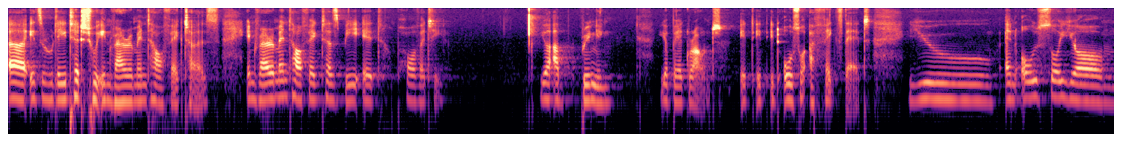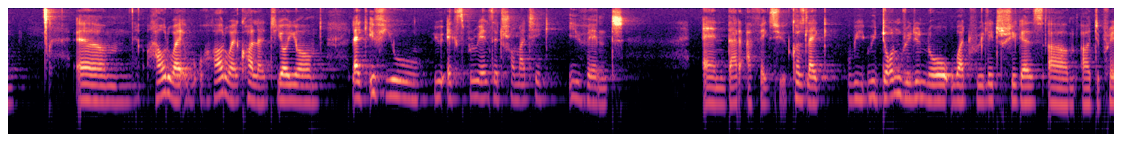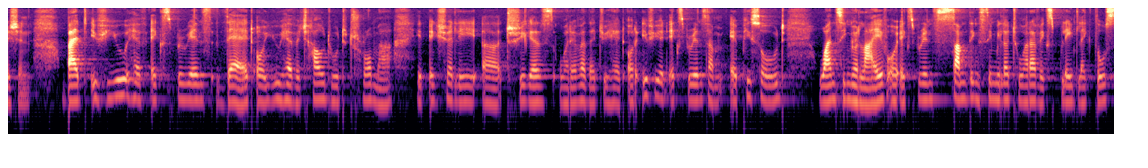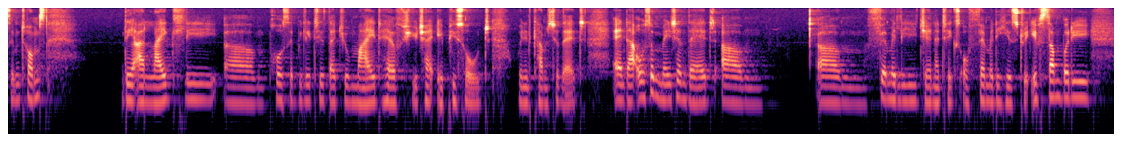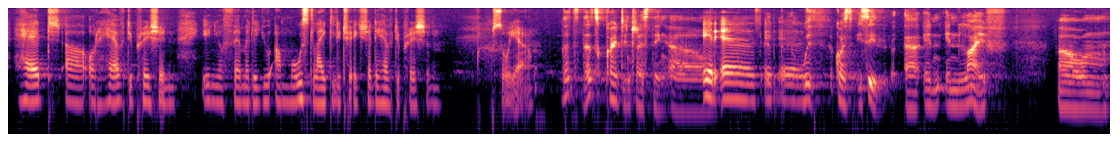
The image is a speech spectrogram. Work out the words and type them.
uh, it's related to environmental factors. Environmental factors, be it poverty, your upbringing, your background. It, it, it also affects that. You and also your um how do I how do I call it? Your your like if you you experience a traumatic event and that affects you because like we, we don't really know what really triggers um, depression but if you have experienced that or you have a childhood trauma it actually uh, triggers whatever that you had or if you had experienced some episode once in your life or experienced something similar to what i've explained like those symptoms there are likely um, possibilities that you might have future episode when it comes to that. And I also mentioned that um, um, family genetics or family history. If somebody had uh, or have depression in your family, you are most likely to actually have depression. So yeah, That's that's quite interesting. Um, it is. It is. with because you see uh, in in life um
